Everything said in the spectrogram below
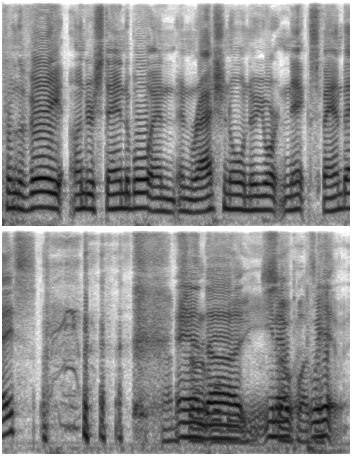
from the very understandable and, and rational New York Knicks fan base. I'm and sure uh, you so know pleasant. we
